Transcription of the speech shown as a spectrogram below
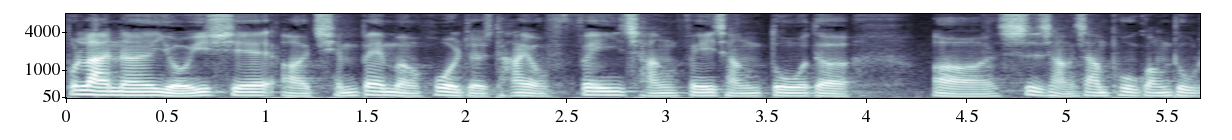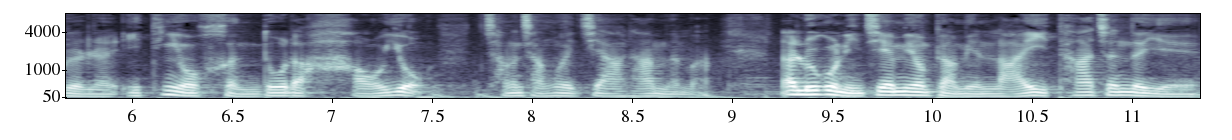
不然呢，有一些呃前辈们，或者他有非常非常多的。呃，市场上曝光度的人一定有很多的好友，常常会加他们嘛。那如果你今天没有表明来意，他真的也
